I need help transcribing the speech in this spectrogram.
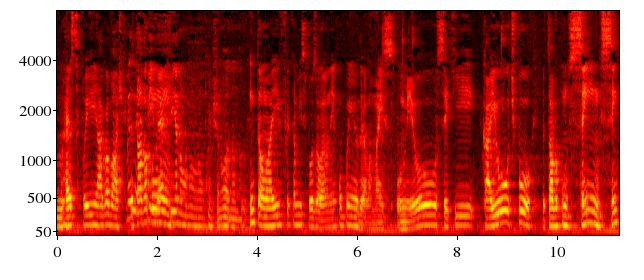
o resto foi água abaixo. Mas eu tava com... né? FIA não, não, não continua dando... Então, aí foi com a minha esposa lá, eu nem acompanhei o dela, mas o meu, eu sei que caiu, tipo, eu tava com 100, 100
